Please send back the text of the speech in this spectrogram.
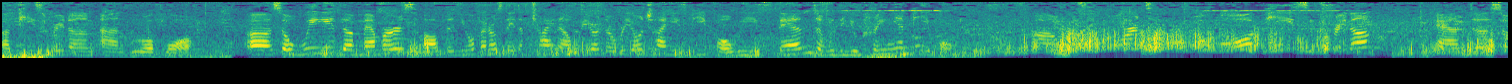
uh, peace, freedom, and rule of law. Uh, so we, the members of the new federal state of China, we are the real Chinese people. We stand with the Ukrainian people. Uh, we support law, peace, freedom, and uh, so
